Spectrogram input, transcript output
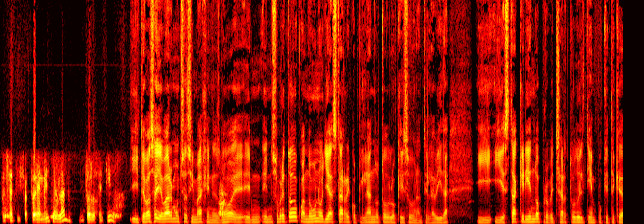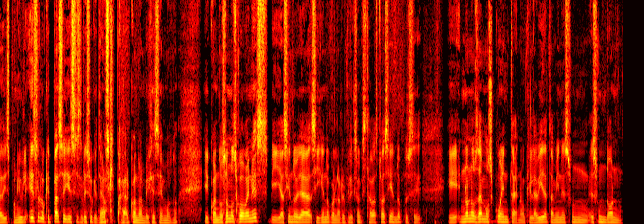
pues satisfactoriamente hablando en todos los sentidos y te vas a llevar muchas imágenes no eh, en, sobre todo cuando uno ya está recopilando todo lo que hizo durante la vida y, está queriendo aprovechar todo el tiempo que te queda disponible. Eso es lo que pasa y ese es el precio que tenemos que pagar cuando envejecemos, ¿no? Eh, cuando somos jóvenes y haciendo ya, siguiendo con la reflexión que estabas tú haciendo, pues no nos damos cuenta, ¿no? Que la vida también es un, es un don,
